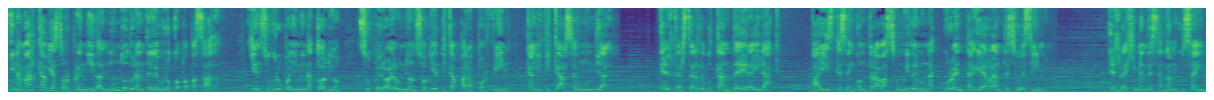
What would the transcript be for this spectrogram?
Dinamarca había sorprendido al mundo durante la Eurocopa pasada y en su grupo eliminatorio superó a la Unión Soviética para por fin calificarse al Mundial. El tercer debutante era Irak, país que se encontraba sumido en una cruenta guerra ante su vecino. El régimen de Saddam Hussein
